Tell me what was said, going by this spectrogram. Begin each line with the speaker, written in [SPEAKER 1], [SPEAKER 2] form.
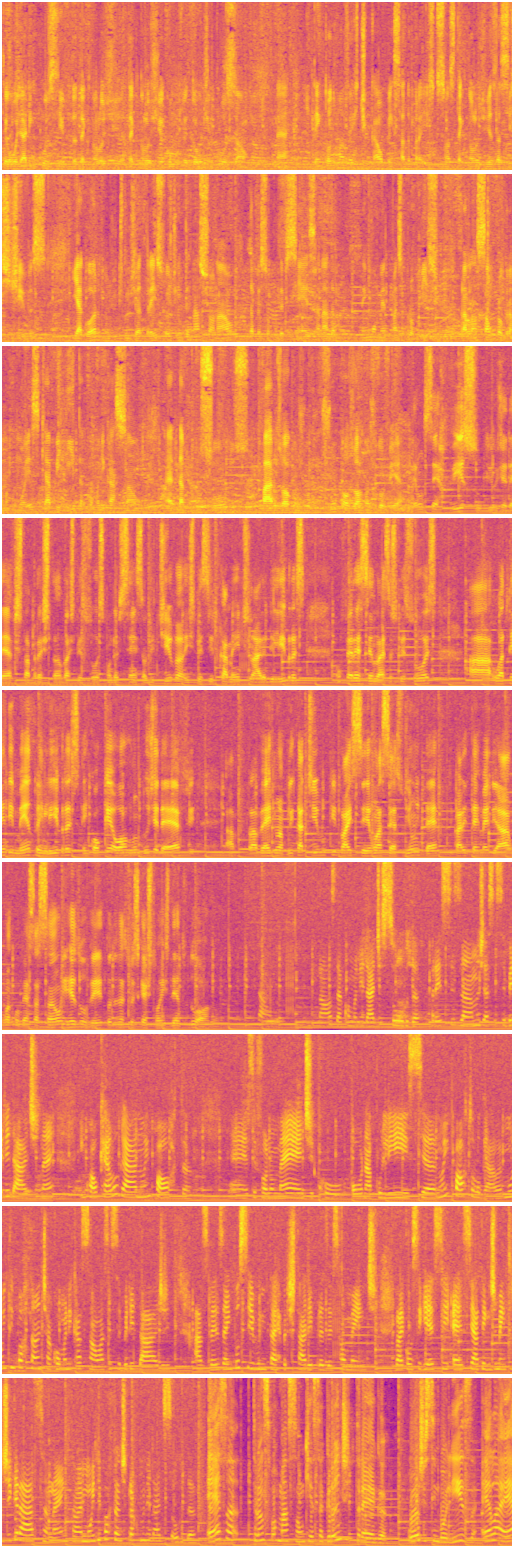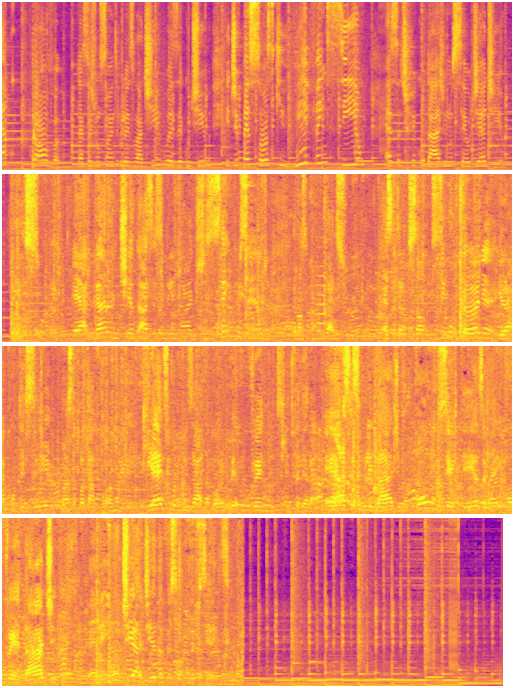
[SPEAKER 1] ter o olhar inclusivo da tecnologia, a tecnologia como vetor de inclusão, né? E tem toda uma vertical pensada para isso, que são as tecnologias assistivas. E agora, no último dia 3, foi o Dia Internacional da Pessoa com Deficiência. Nada, nenhum momento mais propício para lançar um programa como esse que habilita a comunicação é, da, dos surdos para os órgãos, junto aos órgãos do governo.
[SPEAKER 2] É um serviço que o GDF está prestando às pessoas com deficiência auditiva, especificamente na área de Libras, oferecendo a essas pessoas a, o atendimento em Libras em qualquer órgão do GDF através de um aplicativo que vai ser um acesso de um intérprete para intermediar uma conversação e resolver todas as suas questões dentro do órgão.
[SPEAKER 3] Então, nós da comunidade surda precisamos de acessibilidade, né? Em qualquer lugar, não importa é, se for no médico ou na polícia, não importa o lugar, é muito importante a comunicação, a acessibilidade. Às vezes é impossível o intérprete estar ali presencialmente, vai conseguir esse, esse atendimento de graça, né? Então é muito importante para a comunidade surda.
[SPEAKER 4] Essa transformação que essa grande entrega hoje simboliza, ela é a prova dessa junção entre o legislativo, o executivo e de pessoas que vivenciam essa dificuldade no seu dia a dia.
[SPEAKER 5] Isso é a garantia da acessibilidade de 100% da nossa comunidade surda. Essa tradução simultânea irá acontecer com essa plataforma que é disponibilizada agora pelo governo do Distrito Federal. É acessibilidade com certeza né, e com verdade é, no dia a dia da pessoa com deficiência.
